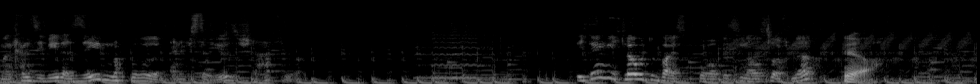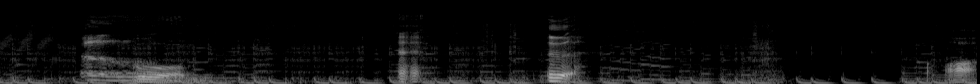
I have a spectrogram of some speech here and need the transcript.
Man kann sie weder sehen noch berühren. Eine mysteriöse Statue. Ich denke, ich glaube, du weißt, worauf es hinausläuft, ne? ja. Oh. Oh. Äh, äh. Äh. Oh.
